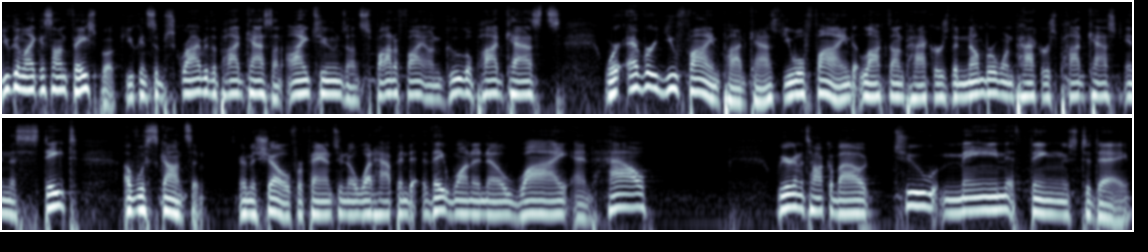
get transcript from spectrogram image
You can like us on Facebook. You can subscribe to the podcast on iTunes, on Spotify, on Google Podcasts. Wherever you find podcasts, you will find Locked On Packers, the number one Packers podcast in the state of Wisconsin. In the show, for fans who know what happened, they want to know why and how. We're going to talk about two main things today.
